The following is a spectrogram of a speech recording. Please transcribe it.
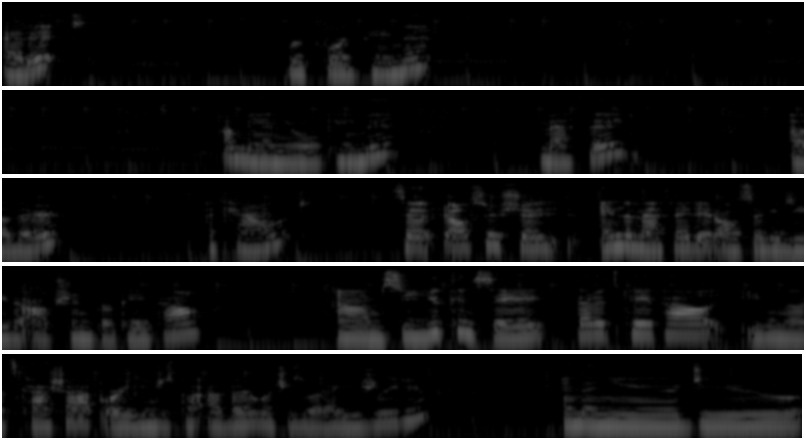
Edit, record payment, a manual payment, method, other, account. So it also shows, in the method, it also gives you the option for PayPal. Um, so you can say that it's PayPal even though it's Cash App, or you can just put other, which is what I usually do. And then you do,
